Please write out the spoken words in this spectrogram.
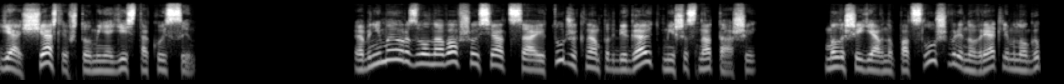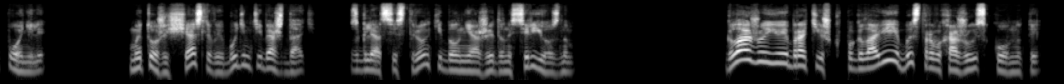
я счастлив, что у меня есть такой сын. Обнимаю разволновавшегося отца, и тут же к нам подбегают Миша с Наташей. Малыши явно подслушивали, но вряд ли много поняли. Мы тоже счастливы и будем тебя ждать. Взгляд сестренки был неожиданно серьезным. Глажу ее и братишку по голове и быстро выхожу из комнаты.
